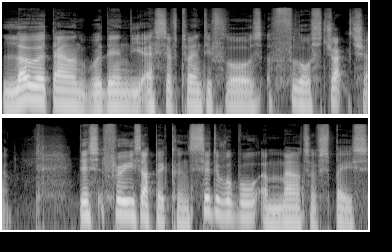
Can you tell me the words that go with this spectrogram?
lower down within the SF24's floor structure. This frees up a considerable amount of space,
